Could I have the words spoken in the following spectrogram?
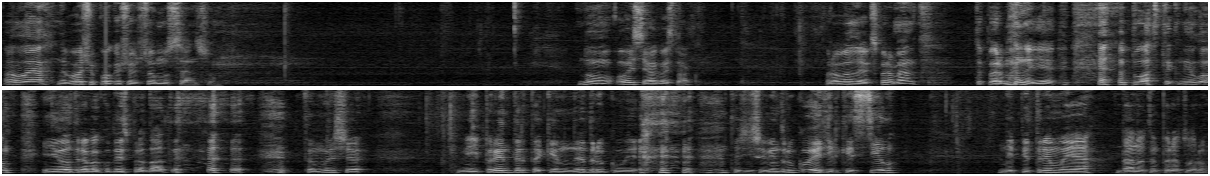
Але не бачу поки що в цьому сенсу. Ну, ось якось так. Провели експеримент. Тепер в мене є пластик нейлон, і його треба кудись продати. Тому що мій принтер таким не друкує. Точніше, він друкує тільки стіл, не підтримує дану температуру.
